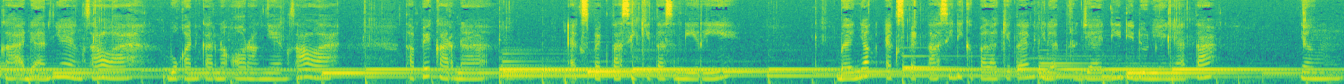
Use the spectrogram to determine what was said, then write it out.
keadaannya yang salah, bukan karena orangnya yang salah, tapi karena ekspektasi kita sendiri. Banyak ekspektasi di kepala kita yang tidak terjadi di dunia nyata yang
